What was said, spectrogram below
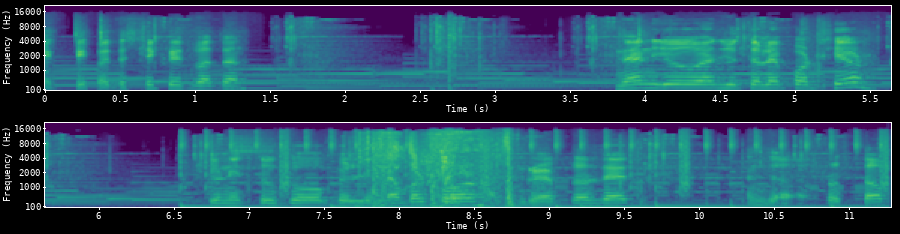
Activate the secret button. Then you when you teleport here. You need to go building number four and grab all that and the rooftop.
